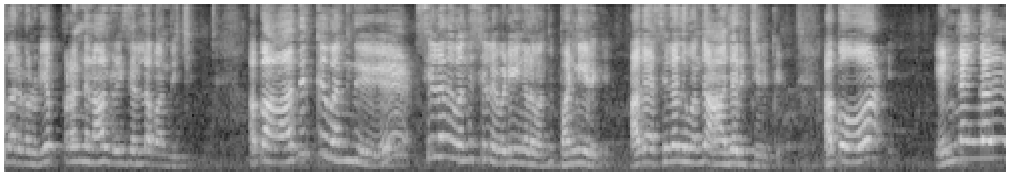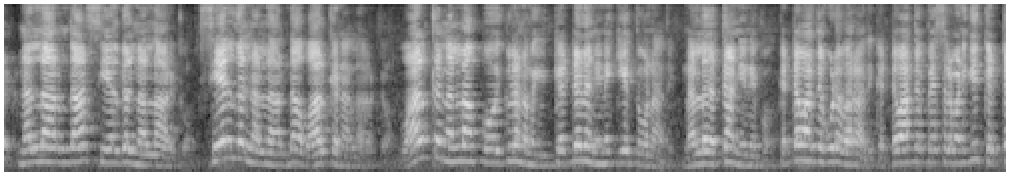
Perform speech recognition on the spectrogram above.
அவர்களுடைய பிறந்த நாள் ரீசன்ல வந்துச்சு. அப்ப அதுக்கு வந்து சிலது வந்து சில விடயங்களை வந்து பண்ணியிருக்கு. அதை சிலது வந்து ஆதரிச்சிருக்கு. அப்போ எண்ணங்கள் நல்லா இருந்தா செயல்கள் நல்லா இருக்கும். செயல்கள் நல்லா இருந்தா வாழ்க்கை நல்லா இருக்கும். வாழ்க்கை நல்லா போய்க்குள்ள நமக்கு கெட்டதை நினைக்கவே தோணாது. நல்லதைத்தான் நினைப்போம். கெட்ட வார்த்தை கூட வராது. கெட்ட வார்த்தை பேசுறவனுக்கு கெட்ட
